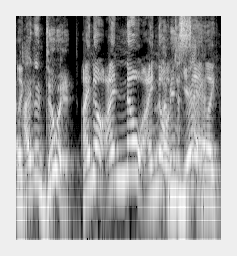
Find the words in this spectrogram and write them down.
Like I didn't do it. I know, I know, I know. I am mean, just yeah. saying, like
